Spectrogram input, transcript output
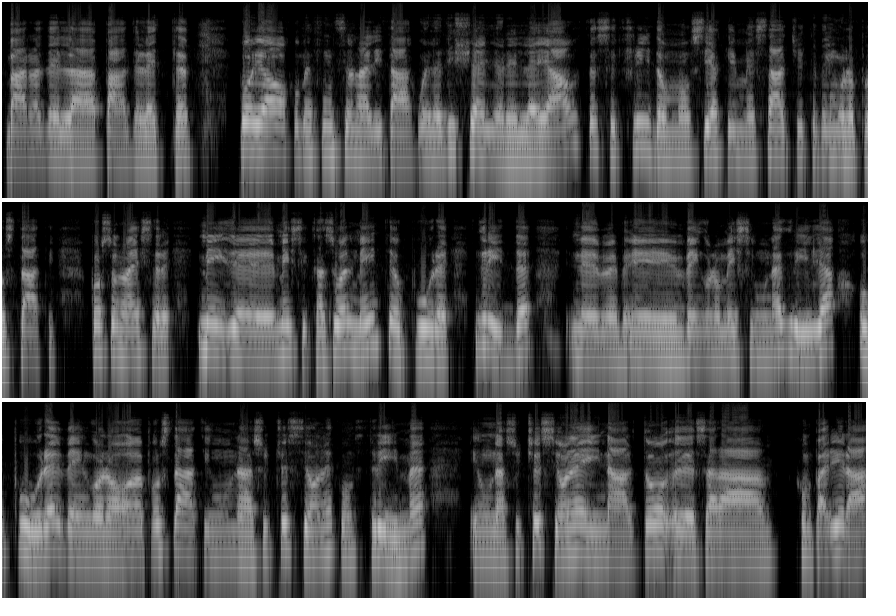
barra del Padlet poi ho come funzionalità quella di scegliere il layout, se freedom, ossia che i messaggi che vengono postati possono essere me eh, messi casualmente oppure grid, eh, vengono messi in una griglia oppure vengono eh, postati in una successione con stream, in una successione in alto eh, sarà, comparirà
